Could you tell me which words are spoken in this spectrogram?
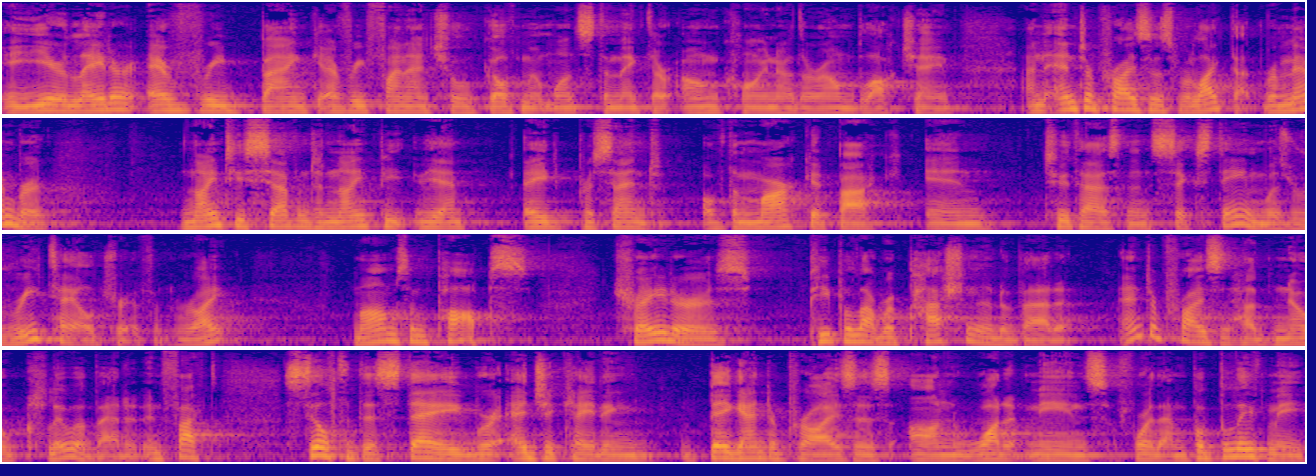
A year later, every bank, every financial government wants to make their own coin or their own blockchain. And enterprises were like that. Remember, 97 to 98% of the market back in 2016 was retail driven, right? Moms and pops, traders, people that were passionate about it. Enterprises had no clue about it. In fact, still to this day, we're educating big enterprises on what it means for them. But believe me,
